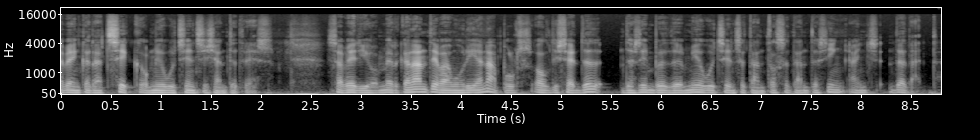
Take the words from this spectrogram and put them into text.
havent quedat sec el 1863. Saverio Mercadante va morir a Nàpols el 17 de desembre de 1870, als 75 anys d'edat.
